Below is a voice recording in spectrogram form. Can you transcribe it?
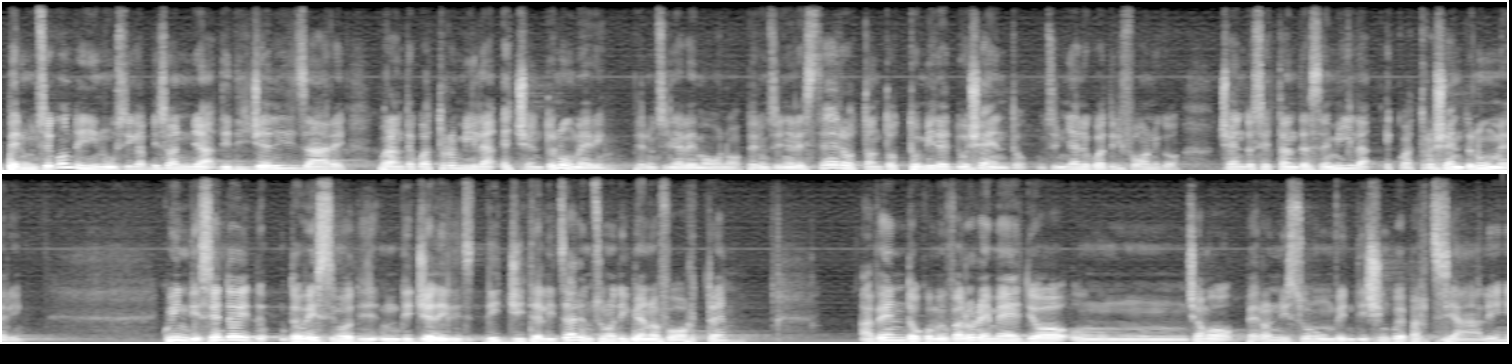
e per un secondo di musica bisogna digitalizzare 44.100 numeri per un segnale mono, per un segnale stereo 88.200, un segnale quadrifonico 176.400 numeri. Quindi se dovessimo digitalizzare un suono di pianoforte, avendo come valore medio un, diciamo, per ogni suono un 25 parziali,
